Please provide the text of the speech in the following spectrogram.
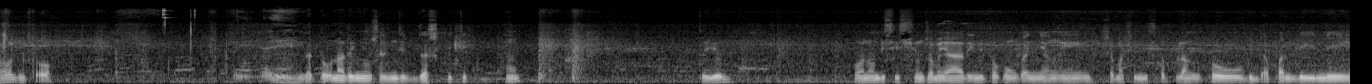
Oh, dito. oh. Ay, gato na rin yung cylinder gasket eh. Hmm? Ito yun. Kung anong desisyon sa may-ari nito kung kanyang eh, sa masinistop lang to, bidapan din eh.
